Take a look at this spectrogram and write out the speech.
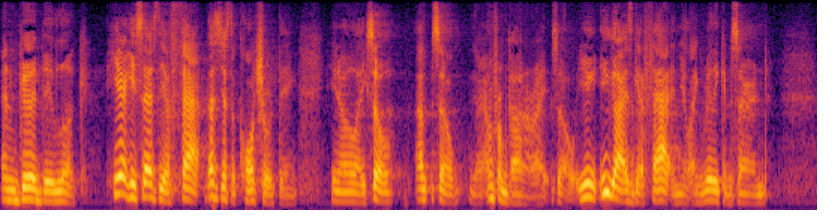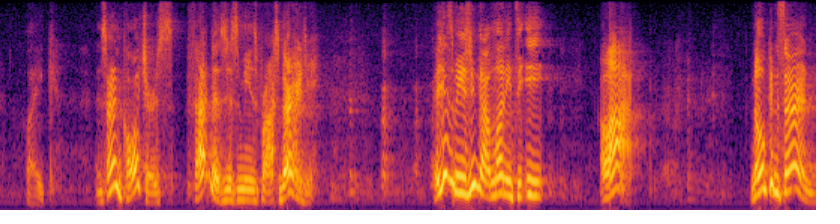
and good they look. Here he says they're fat. That's just a cultural thing. You know, like, so, I'm, so I'm from Ghana, right? So you, you guys get fat and you're like really concerned like, in certain cultures, fatness just means prosperity. It just means you got money to eat a lot. No concern.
